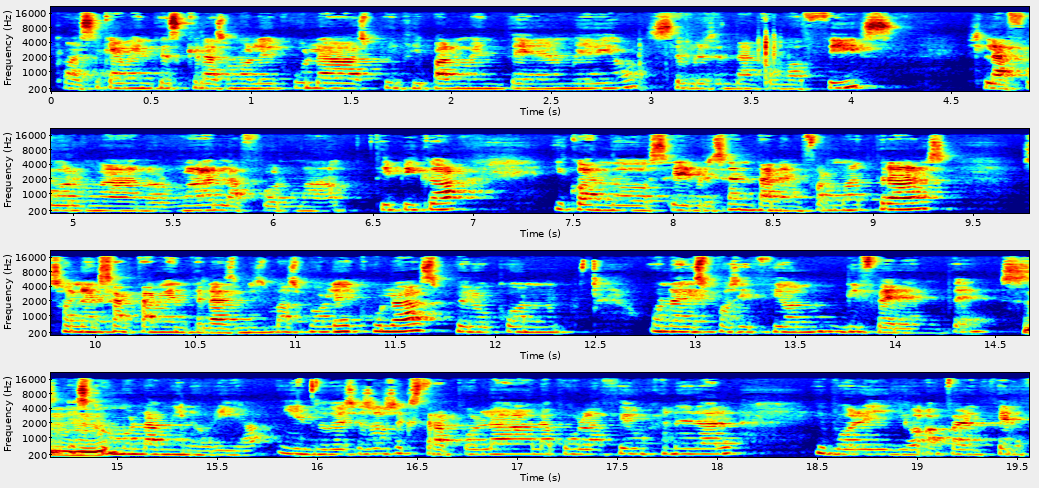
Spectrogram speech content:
que básicamente es que las moléculas principalmente en el medio se presentan como cis, es la forma normal, la forma típica, y cuando se presentan en forma trans son exactamente las mismas moléculas, pero con una disposición diferente. Es como la minoría. Y entonces eso se extrapola a la población general y por ello aparecer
